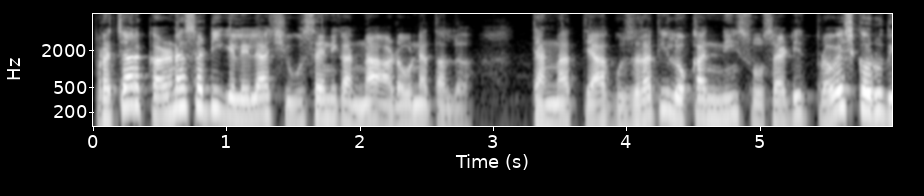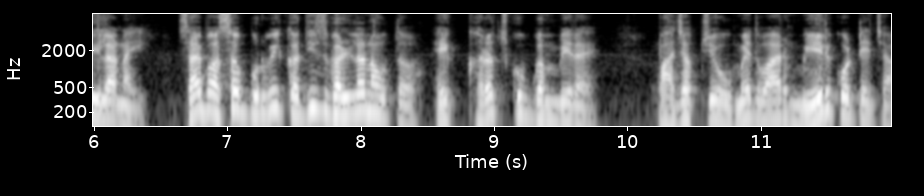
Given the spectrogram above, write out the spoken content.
प्रचार करण्यासाठी गेलेल्या शिवसैनिकांना अडवण्यात आलं. त्यांना त्या गुजराती लोकांनी सोसायटीत प्रवेश करू दिला नाही. साहेब असं पूर्वी कधीच घडलं नव्हतं. हे खरंच खूप गंभीर आहे. भाजपचे उमेदवार मीर कोटेचा.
